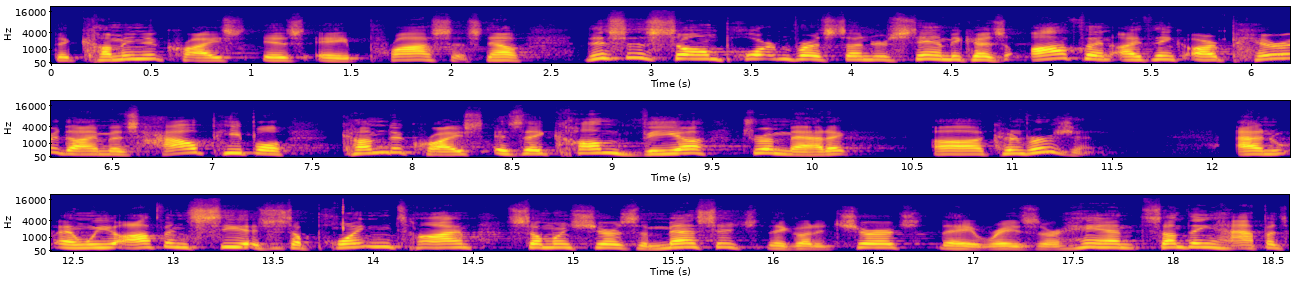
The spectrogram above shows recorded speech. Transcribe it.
That coming to Christ is a process. Now, this is so important for us to understand because often I think our paradigm is how people come to Christ is they come via dramatic uh, conversion. And, and we often see it, it's just a point in time. Someone shares a message, they go to church, they raise their hand, something happens,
